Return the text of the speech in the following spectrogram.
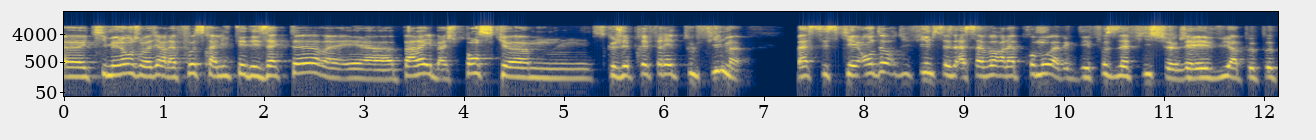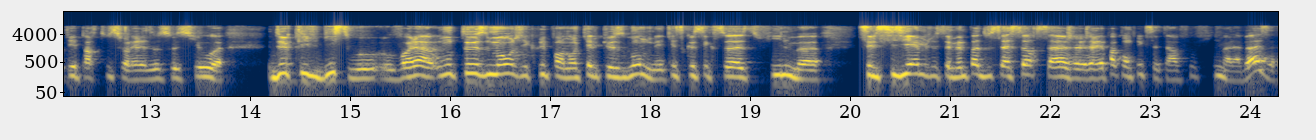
euh, qui mélange, on va dire, la fausse réalité des acteurs. Et pareil, bah, je pense que euh, ce que j'ai préféré de tout le film, bah, c'est ce qui est en dehors du film, à savoir la promo avec des fausses affiches que j'avais vues un peu popper partout sur les réseaux sociaux euh, de Cliff Beast. Voilà, honteusement, j'ai cru pendant quelques secondes, mais qu'est-ce que c'est que ce, film C'est le sixième, je sais même pas d'où ça sort. Ça, j'avais pas compris que c'était un faux film à la base.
